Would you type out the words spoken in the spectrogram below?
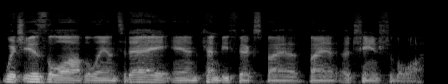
which is the law of the land today and can be fixed by a by a change to the law.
